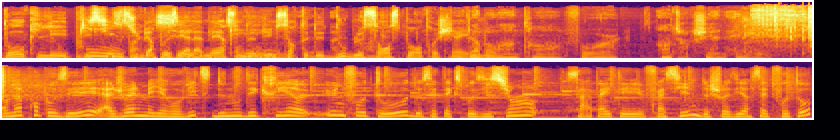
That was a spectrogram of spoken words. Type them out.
Donc les piscines superposées à la mer sont devenues une sorte de double sens pour entre chien et loup. On a proposé à Joël Meyerowitz de nous décrire une photo de cette exposition ça n'a pas été facile de choisir cette photo.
